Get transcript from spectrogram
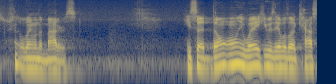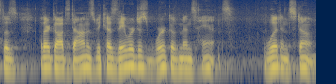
the only one that matters. He said the only way he was able to cast those other gods down is because they were just work of men's hands, wood and stone.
